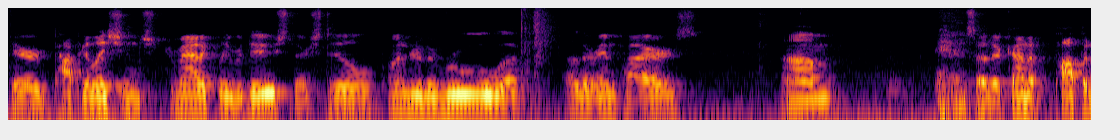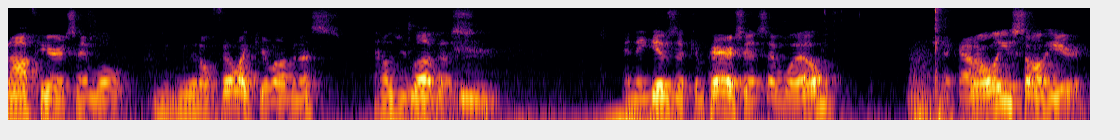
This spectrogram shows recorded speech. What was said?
their population's dramatically reduced. They're still under the rule of other empires. Um, and so they're kind of popping off here and saying, well, we don't feel like you're loving us. How's you love us? And he gives a comparison and said, Well, Check out old Esau here,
